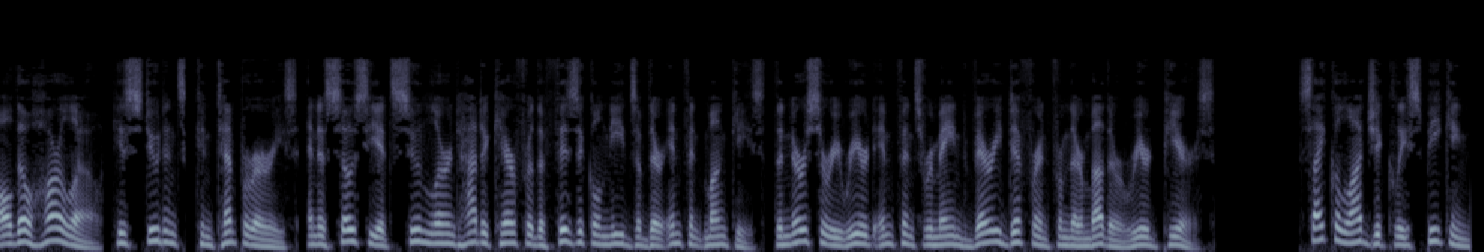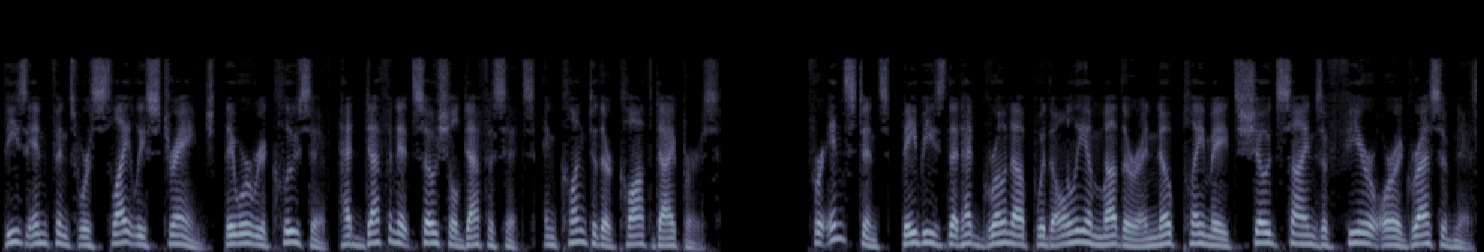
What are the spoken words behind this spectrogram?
Although Harlow, his students, contemporaries, and associates soon learned how to care for the physical needs of their infant monkeys, the nursery-reared infants remained very different from their mother-reared peers. Psychologically speaking, these infants were slightly strange, they were reclusive, had definite social deficits, and clung to their cloth diapers. For instance, babies that had grown up with only a mother and no playmates showed signs of fear or aggressiveness.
